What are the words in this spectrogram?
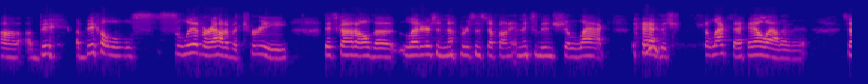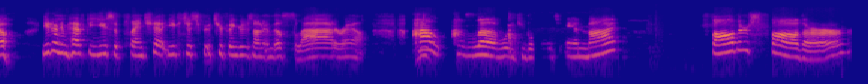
a, a big, a big old sliver out of a tree that's got all the letters and numbers and stuff on it, and it's been shellacked. Had the shellacked the hell out of it. So you don't even have to use a planchette. You can just put your fingers on it and they'll slide around. I, mm. I love Ouija boards. And my father's father,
